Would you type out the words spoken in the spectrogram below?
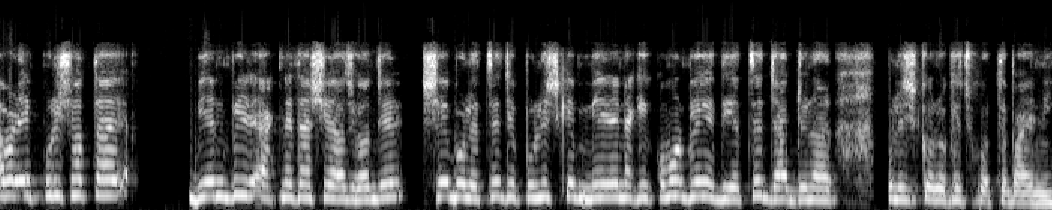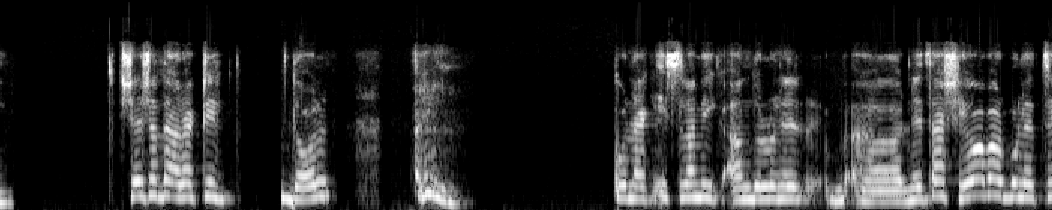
আবার এই পুলিশ হত্যায় বিএনপির এক নেতা সিরাজগঞ্জের, সে বলেছে যে পুলিশকে মেরে নাকি কোমর ভেঙে দিয়েছে, যার জন্য আর পুলিশ কোনো কিছু করতে পারেনি। সেই সাথে আর একটি দল, কোন এক ইসলামিক আন্দোলনের নেতা, সেও আবার বলেছে,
